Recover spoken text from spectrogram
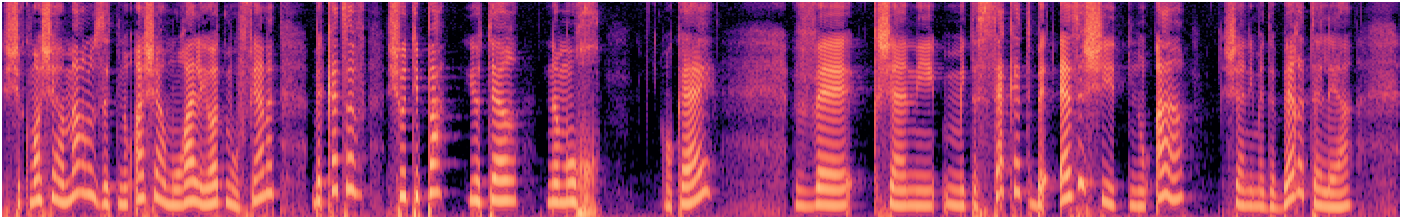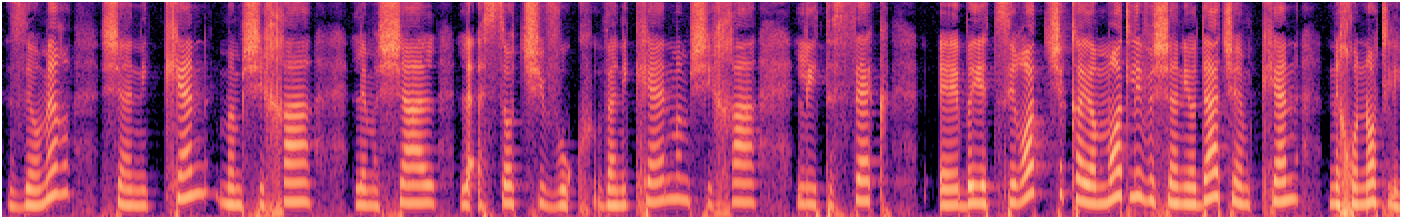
שכמו שאמרנו, זו תנועה שאמורה להיות מאופיינת בקצב שהוא טיפה יותר נמוך, אוקיי? וכשאני מתעסקת באיזושהי תנועה שאני מדברת עליה, זה אומר שאני כן ממשיכה, למשל, לעשות שיווק, ואני כן ממשיכה להתעסק אה, ביצירות שקיימות לי ושאני יודעת שהן כן נכונות לי.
